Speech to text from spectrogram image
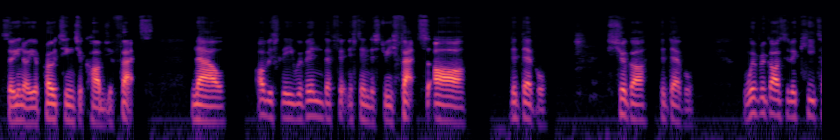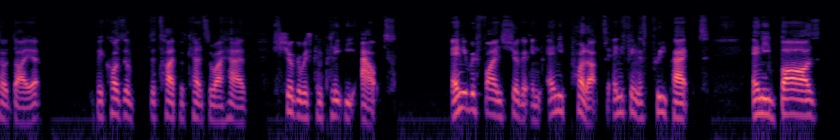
So you know your proteins, your carbs, your fats. Now, obviously, within the fitness industry, fats are the devil, sugar the devil. With regards to the keto diet, because of the type of cancer I have, sugar is completely out. Any refined sugar in any product, anything that's pre-packed, any bars,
